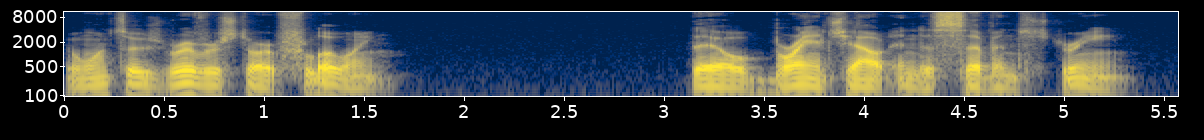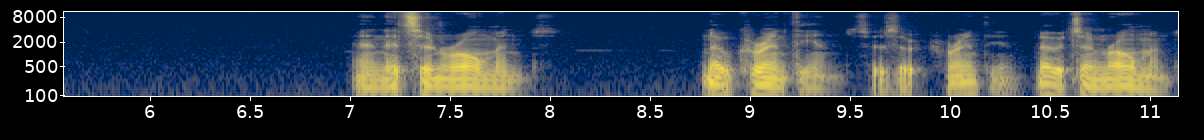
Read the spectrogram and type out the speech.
And once those rivers start flowing, they'll branch out into seven streams. And it's in Romans. No, Corinthians. Is it Corinthians? No, it's in Romans.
